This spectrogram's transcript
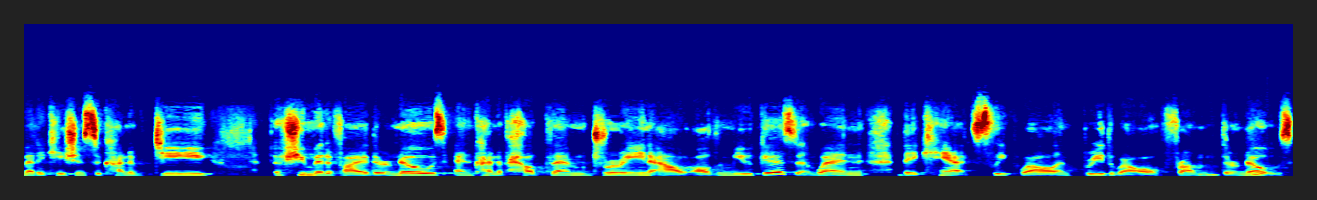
medications to kind of dehumidify their nose and kind of help them drain out all the mucus when they can't sleep well and breathe well from their nose.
